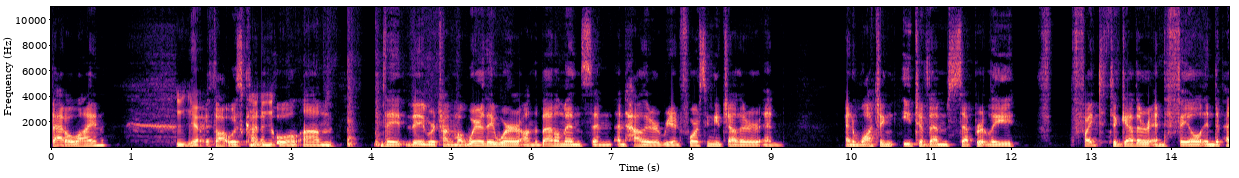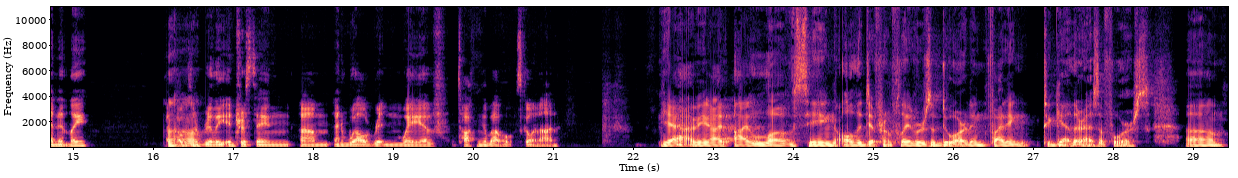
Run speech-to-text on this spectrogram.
battle line. Mhm. Yeah. I thought was kind of Mhm. cool. Um, they they were talking about where they were on the battlements and and how they were reinforcing each other and and watching each of them separately fight together and fail independently. I thought it was a Uh-huh. really interesting um, and well written way of talking about what was going on. Yeah, I mean, I I love seeing all the different flavors of Duardin fighting together as a force, um,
